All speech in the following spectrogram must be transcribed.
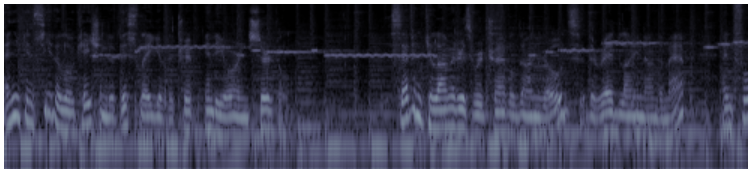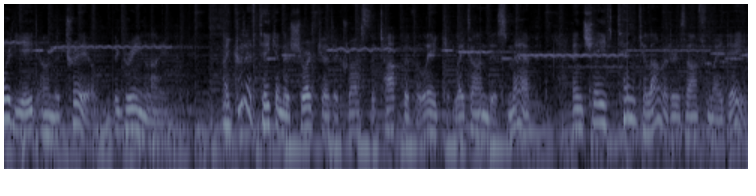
and you can see the location of this leg of the trip in the orange circle. 7 kilometers were traveled on roads, the red line on the map, and 48 on the trail, the green line. I could have taken a shortcut across the top of the lake like on this map, and shaved 10 kilometers off my day.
